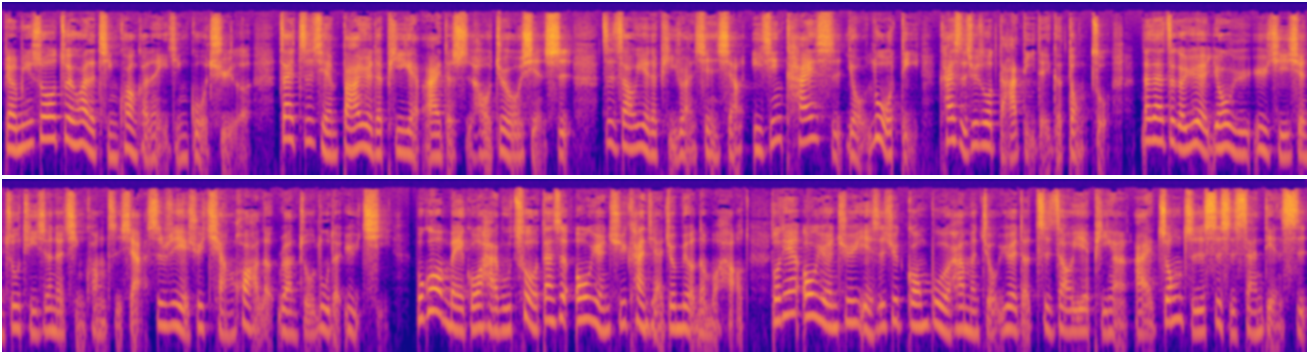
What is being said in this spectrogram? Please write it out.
表明说最坏的情况可能已经过去了。在之前八月的 PMI 的时候，就有显示制造业的疲软现象已经开始有落底，开始去做打底的一个动作。那在这个月优于预期显著提升的情况之下，是不是也去强化了软着陆的预期？不过美国还不错，但是欧元区看起来就没有那么好。昨天欧元区也是去公布了他们九月的制造业 PMI，中值四十三点四，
